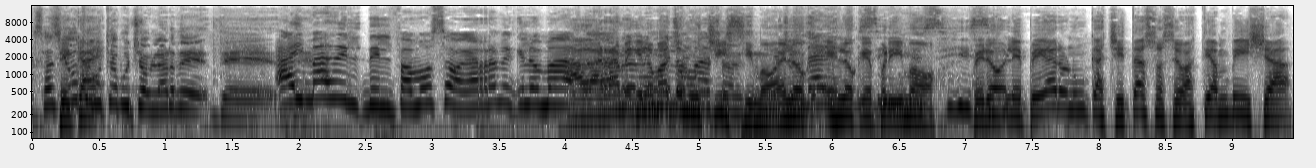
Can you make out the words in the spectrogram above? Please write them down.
Santiago, se te gusta mucho hablar de. de- Hay de- más del, del famoso agárrame que lo mato. Agarrame que lo mato muchísimo, es lo, que- es lo que Sí, primó. sí, Pero sí. le pegaron un cachetazo a Sebastián Villa,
